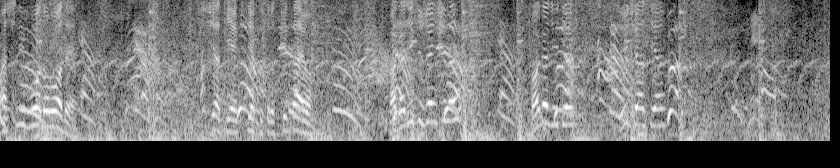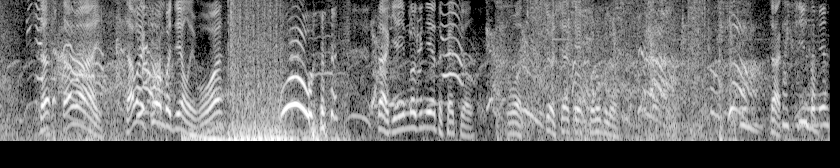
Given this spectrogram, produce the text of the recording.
Пошли вон, уроды! Сейчас я их всех тут раскидаю. Погодите, женщина! Погодите! Сейчас я. Да, давай! Давай комбо делай, во! У! Так, я немного не это хотел. Вот, все, сейчас я их порублю. Так, с сильными.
